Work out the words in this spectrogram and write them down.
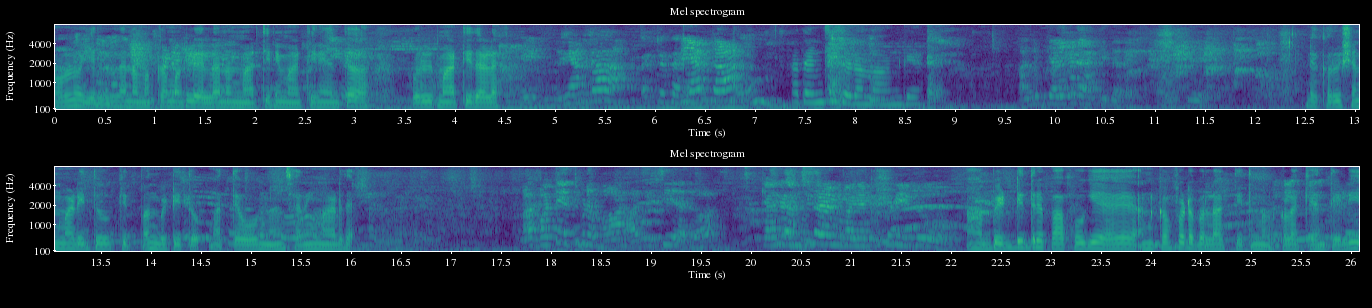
ಅವಳು ಎಲ್ಲ ನಮ್ಮ ಅಕ್ಕ ಮಗಳು ಎಲ್ಲ ನಾನು ಮಾಡ್ತೀನಿ ಮಾಡ್ತೀನಿ ಅಂತ ಫುಲ್ ಮಾಡ್ತಿದ್ದಾಳೆ. ಅದು ಅನ್ಸಿದಮ್ಮ ಹಂಗೆ. ಡೆಕೋರೇಷನ್ ಮಾಡಿದ್ದು ಕಿತ್ ಬಂದ್ಬಿಟ್ಟಿತ್ತು. ಮತ್ತೆ ಹೋಗಿ ನಾನು ಸರಿ ಮಾಡಿದೆ. ಆ ಬೆಡ್ ಇದ್ದರೆ ಪಾಪುಗೆ ಅನ್ಕಂಫರ್ಟಬಲ್ ಆಗ್ತಿತ್ತು ಮಲ್ಕೊಳ್ಳೋಕ್ಕೆ ಅಂತೇಳಿ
